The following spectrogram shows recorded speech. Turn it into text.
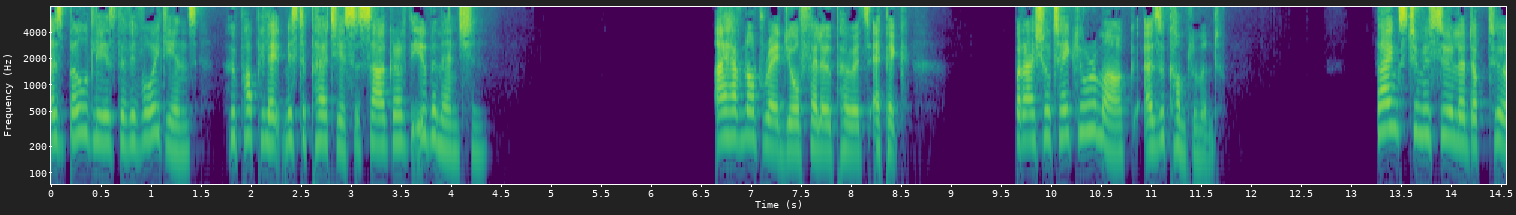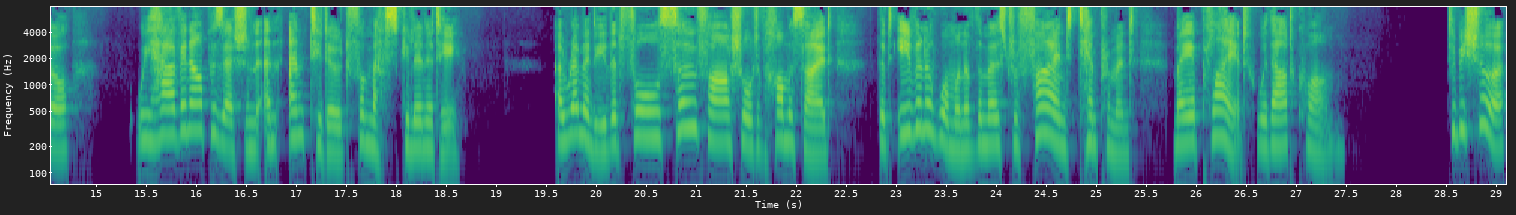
as boldly as the Vivoidians, who populate Mr. Purtius's saga of the Übermenschen. I have not read your fellow poet's epic, but I shall take your remark as a compliment. Thanks to Monsieur le Docteur, we have in our possession an antidote for masculinity. A remedy that falls so far short of homicide that even a woman of the most refined temperament may apply it without qualm. To be sure,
